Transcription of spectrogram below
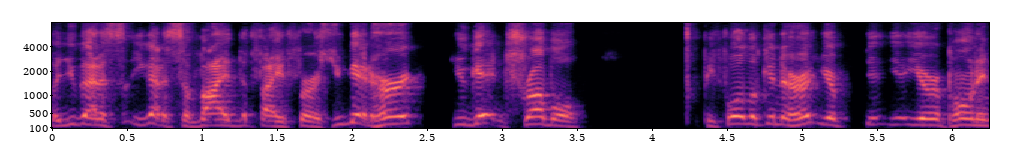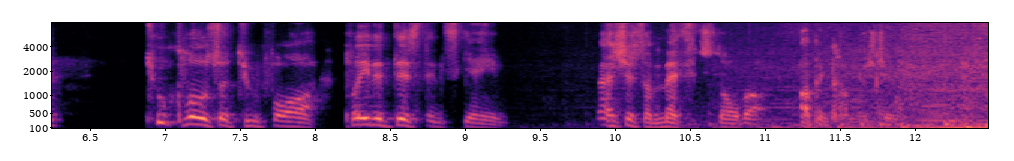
but you got to you got to survive the fight first. You get hurt, you get in trouble before looking to hurt your your opponent. Too close or too far. Play the distance game. That's just a message to all the up and comers, Jim.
